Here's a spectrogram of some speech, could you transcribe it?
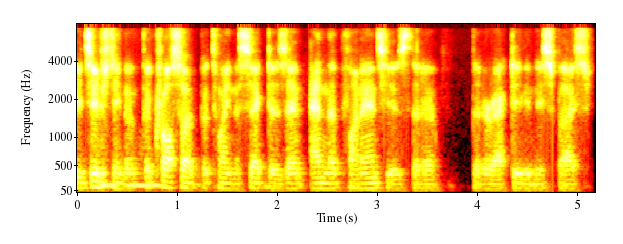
it's interesting the, crossover between the sectors and, the financiers that are that are active in this space.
